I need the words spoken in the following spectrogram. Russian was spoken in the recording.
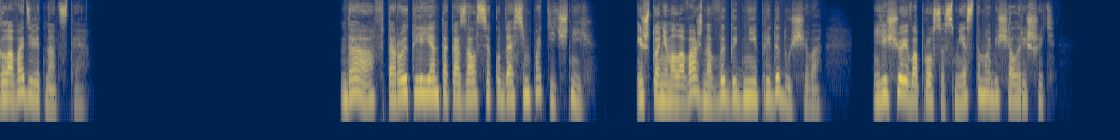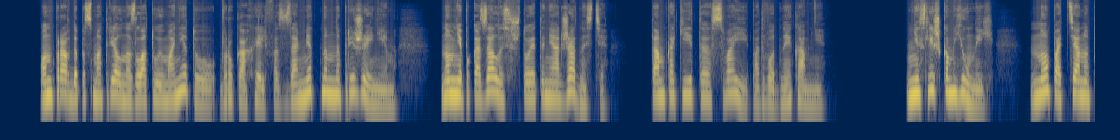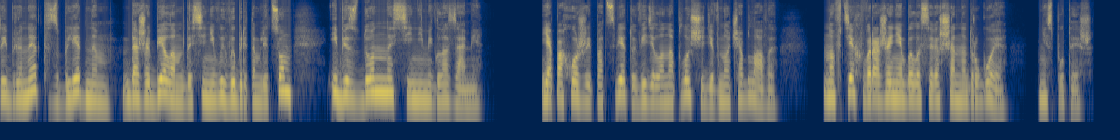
Глава 19. Да, второй клиент оказался куда симпатичней. И, что немаловажно, выгоднее предыдущего. Еще и вопросы с местом обещал решить. Он, правда, посмотрел на золотую монету в руках эльфа с заметным напряжением, но мне показалось, что это не от жадности. Там какие-то свои подводные камни. Не слишком юный — но подтянутый брюнет с бледным, даже белым до синевы выбритым лицом и бездонно синими глазами. Я похожий по цвету видела на площади в ночь облавы, но в тех выражение было совершенно другое, не спутаешь.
